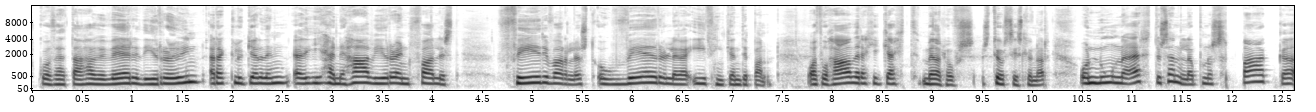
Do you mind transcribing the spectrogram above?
sko þetta hafi verið í raun reglugerðin eða í henni hafi í raun falist fyrirvaralust og verulega íþingjandi bann og að þú hafið ekki gætt meðalhófs stjórnsíslunar og núna ertu sennilega búin að spaka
